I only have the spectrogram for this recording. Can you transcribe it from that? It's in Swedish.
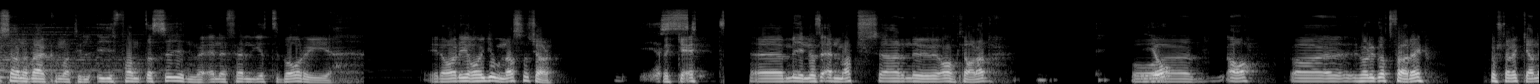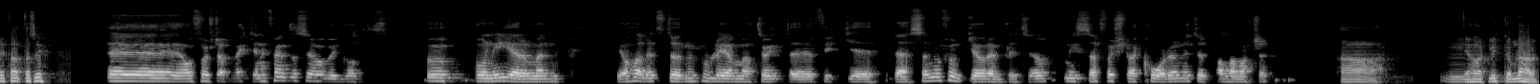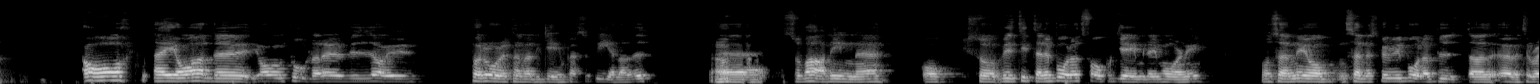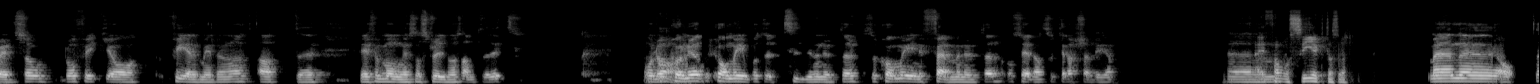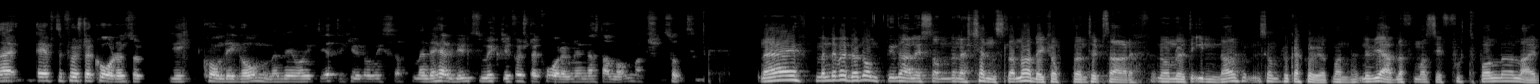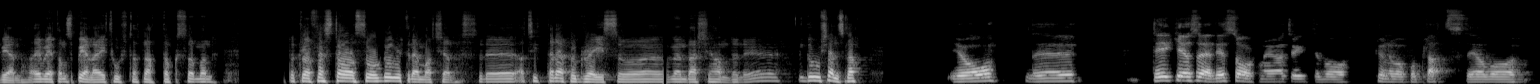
Hejsan och välkomna till I fantasin med NFL Göteborg. Idag är det jag och Jonas som kör. Yes. Vecka ett. Eh, minus en match är nu avklarad. Och, Ja. eh, ja. hur har det gått för dig? Första veckan i fantasy? Eh, ja, första veckan i fantasy har vi gått upp och ner, men jag hade ett större problem med att jag inte fick eh, dassen att funka ordentligt. Så jag missade första ackorden i typ alla matcher. Ah. Mm, Jag har hört mycket om det här. Ja, nej, jag hade, jag och en polare, vi har ju förra året när vi hade Game Pass så delade vi. Ja. Eh, så var han inne och så vi tittade båda två på Game Day Morning. Och sen när, jag, sen skulle vi båda byta över till Red Zone, då fick jag felmeddelandet att eh, det är för många som streamar samtidigt. Och då Jaha. kunde jag inte komma in på typ 10 minuter. Så kom jag in i 5 minuter och sedan så kraschade det igen. Nej, fan vad segt alltså. men eh, ja, nej, efter första koden så gick, kom det igång, men det var inte jättekul att missa. Men det hände ju inte så mycket i första koden i nästan någon match. Så att, Nej, men det var ändå någonting där liksom, den här känslan man hade i kroppen, typ så här, några minuter innan liksom, klockan sju, att man, nu jävlar får man se fotboll live igen. Jag vet att de spelar i torsdags natt också, men jag tror de flesta såg nog inte den matchen. Så det, att sitta där på Grace och eh, med en bärs i handen, det är en god känsla. ja, det, det kan jag säga, det saknar jag att jag inte var, kunde vara på plats. Det jag, var,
